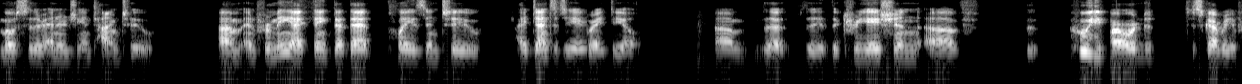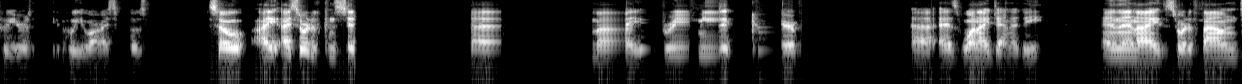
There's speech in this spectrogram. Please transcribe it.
most of their energy and time to. Um, and for me, I think that that plays into identity a great deal. Um, the, the the creation of who you are, or the discovery of who you're who you are, I suppose. So I, I sort of consider uh, my brief music career uh, as one identity, and then I sort of found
